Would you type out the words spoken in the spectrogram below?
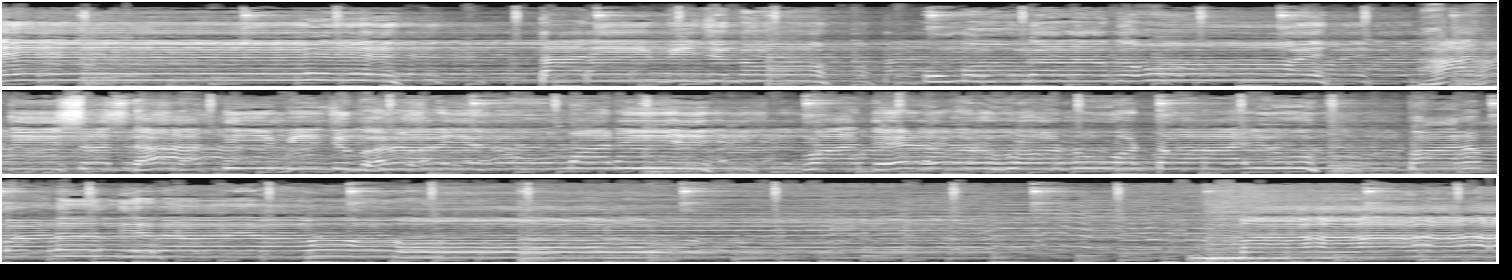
એ તારી બીજનો ઉમંગ લગવોય હાથી શ્રદ્ધાથી બીજ ભરાયનું મારી, વાદેણ વર્ગોનું અટવાયું, પાર પાડ દેરાયા મા,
